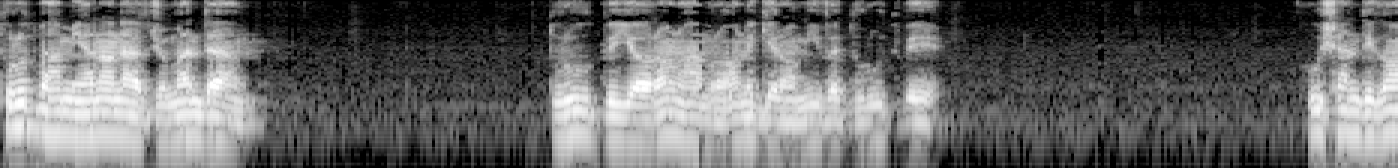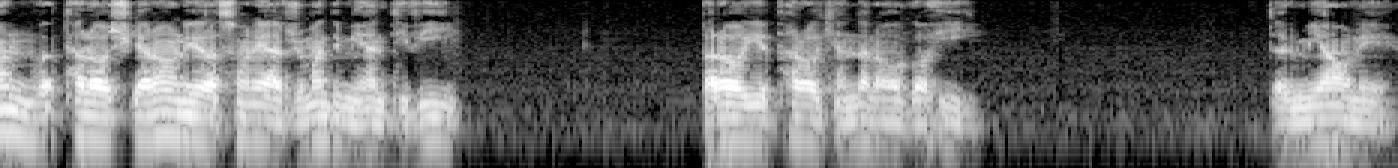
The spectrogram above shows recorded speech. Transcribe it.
درود به همیهنان ارجمندم درود به یاران و همراهان گرامی و درود به هوشندگان و تلاشگران رسانه ارجمند میهن تیوی برای پراکندن آگاهی در میان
